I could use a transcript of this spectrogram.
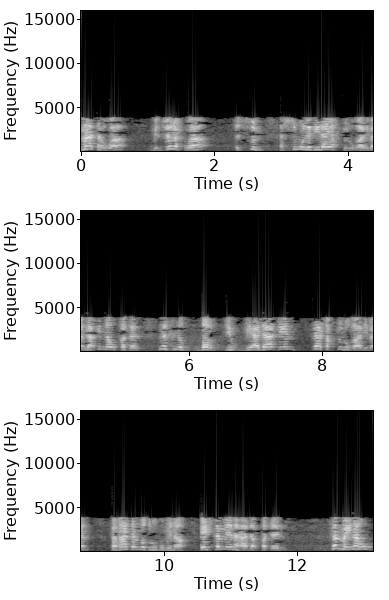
مات هو بالجرح والسم. السم الذي لا يقتل غالبا لكنه قتل. مثل الضرب بأداة لا تقتل غالبا فمات المضروب منها. إيش سمينا هذا القتل؟ سميناه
